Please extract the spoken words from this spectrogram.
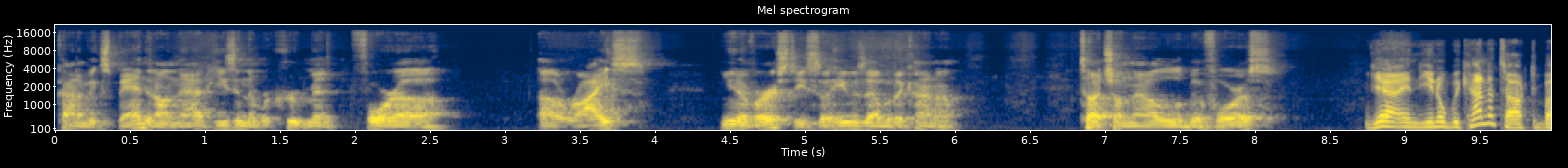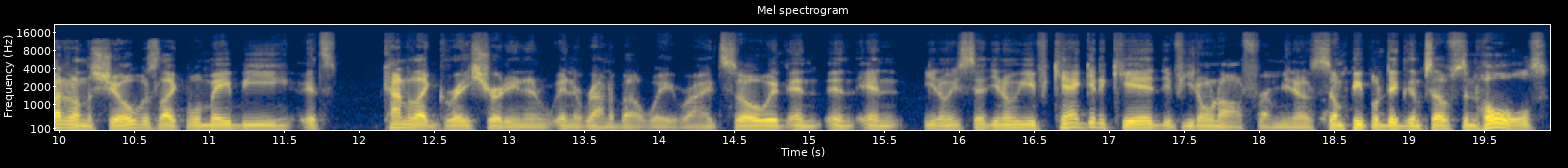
kind of expanded on that. He's in the recruitment for uh, uh, Rice University, so he was able to kind of touch on that a little bit for us. Yeah, and you know, we kind of talked about it on the show. It was like, well, maybe it's kind of like gray shirting in, in, a roundabout way, right? So it, and and and you know, he said, you know, if you can't get a kid, if you don't offer them, you know, some people dig themselves in holes,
